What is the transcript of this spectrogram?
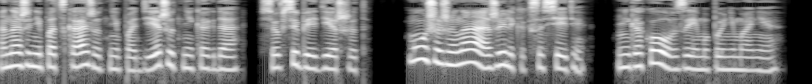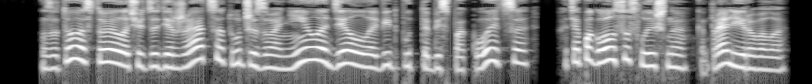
Она же не подскажет, не поддержит никогда, все в себе держит. Муж и жена жили как соседи. Никакого взаимопонимания. Зато стоило чуть задержаться, тут же звонила, делала вид, будто беспокоится, хотя по голосу слышно, контролировала.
